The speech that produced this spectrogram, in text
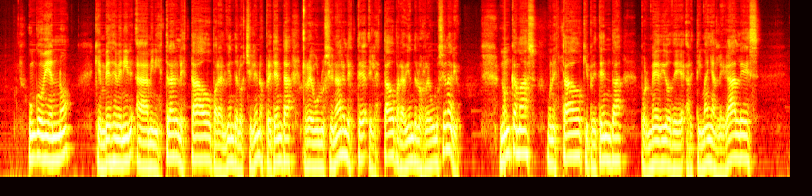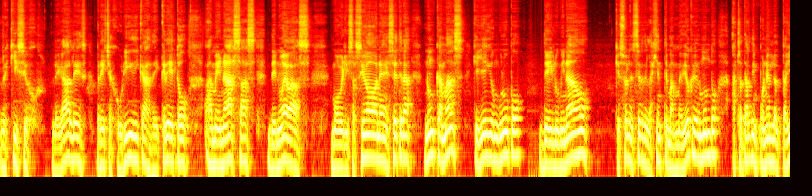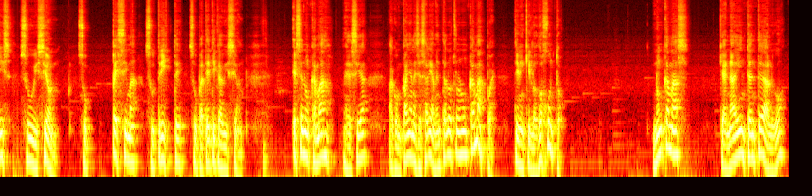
un gobierno que en vez de venir a administrar el Estado para el bien de los chilenos, pretenda revolucionar el, el Estado para bien de los revolucionarios. Nunca más un Estado que pretenda, por medio de artimañas legales, resquicios legales, brechas jurídicas, decreto, amenazas de nuevas movilizaciones, etc. Nunca más que llegue un grupo de iluminados que suelen ser de la gente más mediocre del mundo a tratar de imponerle al país su visión, su pésima, su triste, su patética visión. Ese nunca más, me decía, acompaña necesariamente al otro nunca más, pues. Tienen que ir los dos juntos. Nunca más que nadie intente algo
